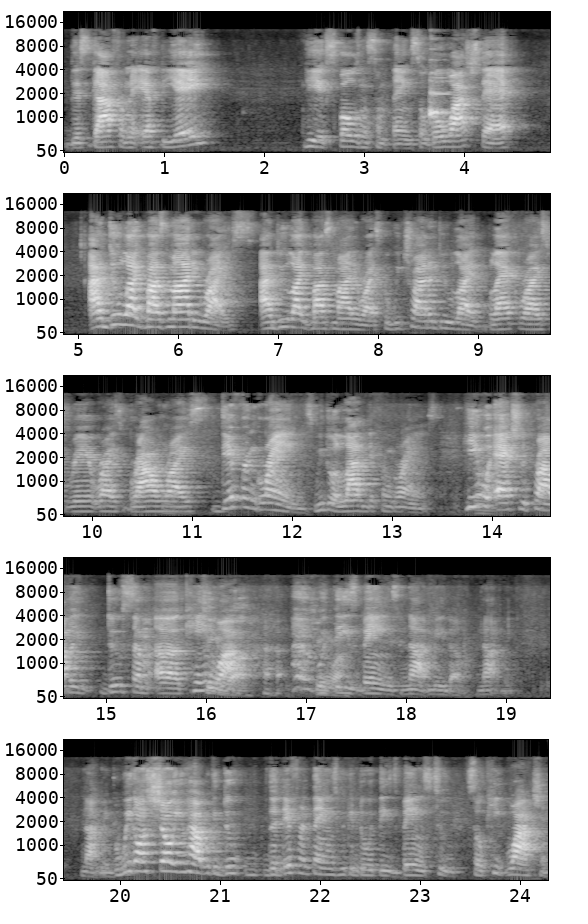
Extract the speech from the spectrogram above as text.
This guy from the FDA, he exposing some things. So go watch that. I do like basmati rice. I do like basmati rice, but we try to do like black rice, red rice, brown rice, different grains. We do a lot of different grains. He would actually probably do some uh, quinoa, with Quinoa. these beans. Not me though. Not me. Not me. But we're gonna show you how we can do the different things we can do with these beans too. So keep watching.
